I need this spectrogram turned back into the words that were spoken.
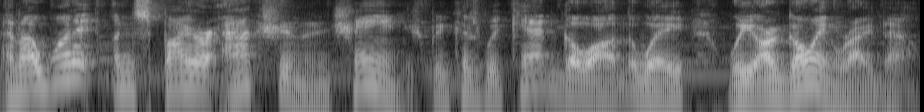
and I want to inspire action and change because we can't go on the way we are going right now.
